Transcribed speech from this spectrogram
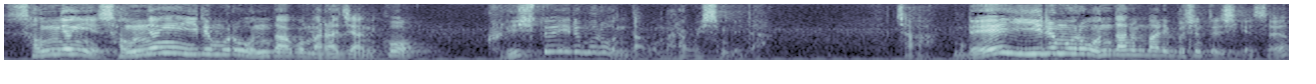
성령이 성령의 이름으로 온다고 말하지 않고 그리스도의 이름으로 온다고 말하고 있습니다. 자, 내 이름으로 온다는 말이 무슨 뜻이겠어요?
